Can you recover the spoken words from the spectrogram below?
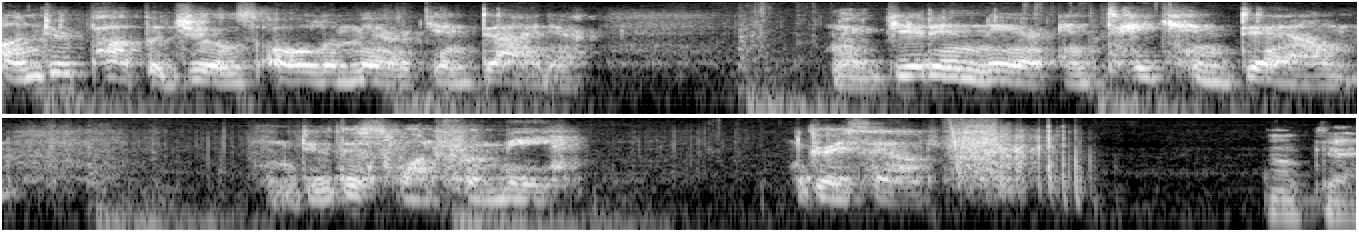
under Papa Joe's All American Diner. Now get in there and take him down. And do this one for me. Grace out. Okay.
